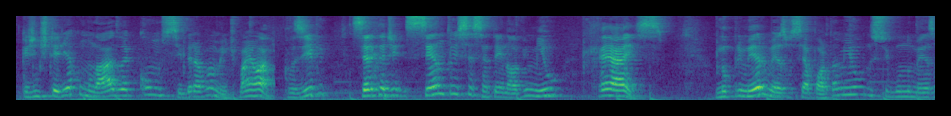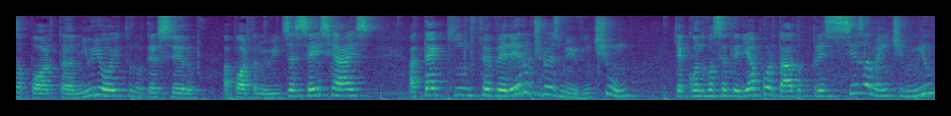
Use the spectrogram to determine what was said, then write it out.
o que a gente teria acumulado é consideravelmente maior. Inclusive, cerca de 169 mil reais. No primeiro mês você aporta mil, no segundo mês aporta 1.008, no terceiro aporta 1.016 reais, até que em fevereiro de 2021, que é quando você teria aportado precisamente R$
